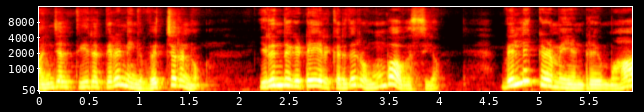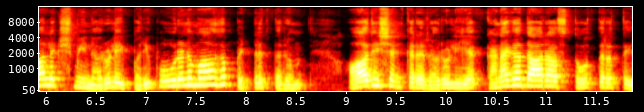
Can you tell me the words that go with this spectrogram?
மஞ்சள் தீர தீர நீங்கள் வச்சிடணும் இருந்துக்கிட்டே இருக்கிறது ரொம்ப அவசியம். வெள்ளிக்கிழமையன்று மகாலட்சுமியின் அருளை பரிபூரணமாக பெற்றுத்தரும் ஆதிசங்கரர் அருளிய கனகதாரா ஸ்தோத்திரத்தை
